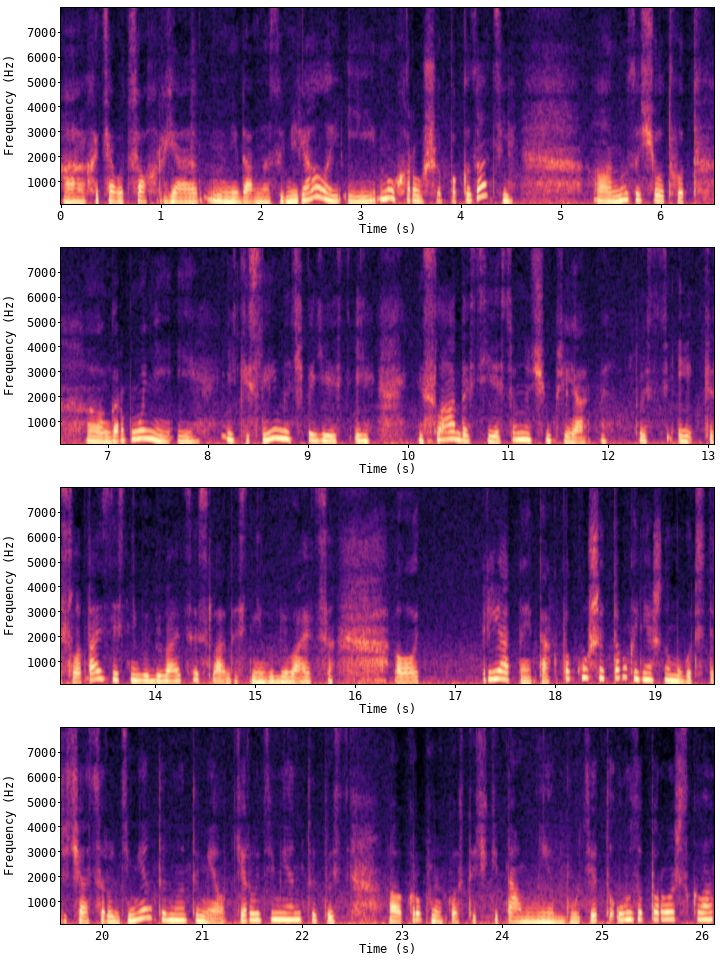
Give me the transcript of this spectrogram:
А, хотя вот сахар я недавно замеряла, и ну, хорошие показатели. А, но за счет вот а, гармонии и, и кислиночка есть, и, и сладость есть, он очень приятный. То есть и кислота здесь не выбивается, и сладость не выбивается. Приятно и так покушать. Там, конечно, могут встречаться рудименты, но это мелкие рудименты. То есть крупные косточки там не будет у запорожского.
